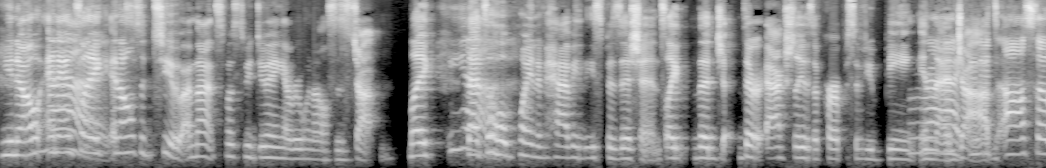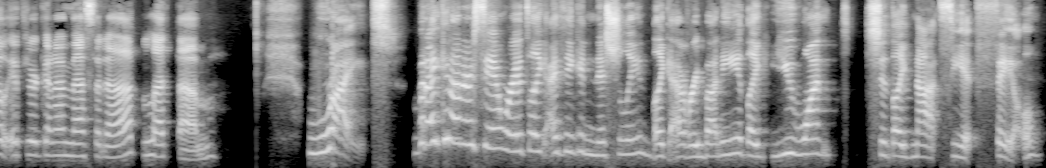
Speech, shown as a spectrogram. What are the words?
you know? And it's like, and also, too, I'm not supposed to be doing everyone else's job. Like, that's the whole point of having these positions. Like, the there actually is a purpose of you being in that Right, and job. It's also, if you're going to mess it up, let them. Right. But I can understand where it's like, I think initially, like everybody, like you want to like not see it fail,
